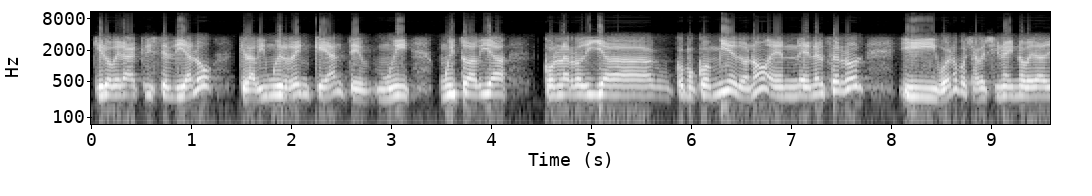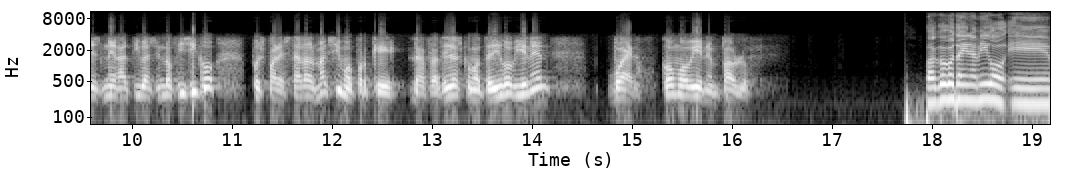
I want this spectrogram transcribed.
Quiero ver a Cristel Diallo, que la vi muy renqueante, muy, muy todavía con la rodilla como con miedo, ¿no? En, en el Ferrol y bueno, pues a ver si no hay novedades negativas en lo físico, pues para estar al máximo, porque las francesas, como te digo, vienen, bueno, ¿cómo vienen, Pablo? Paco Cotain, amigo, eh,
